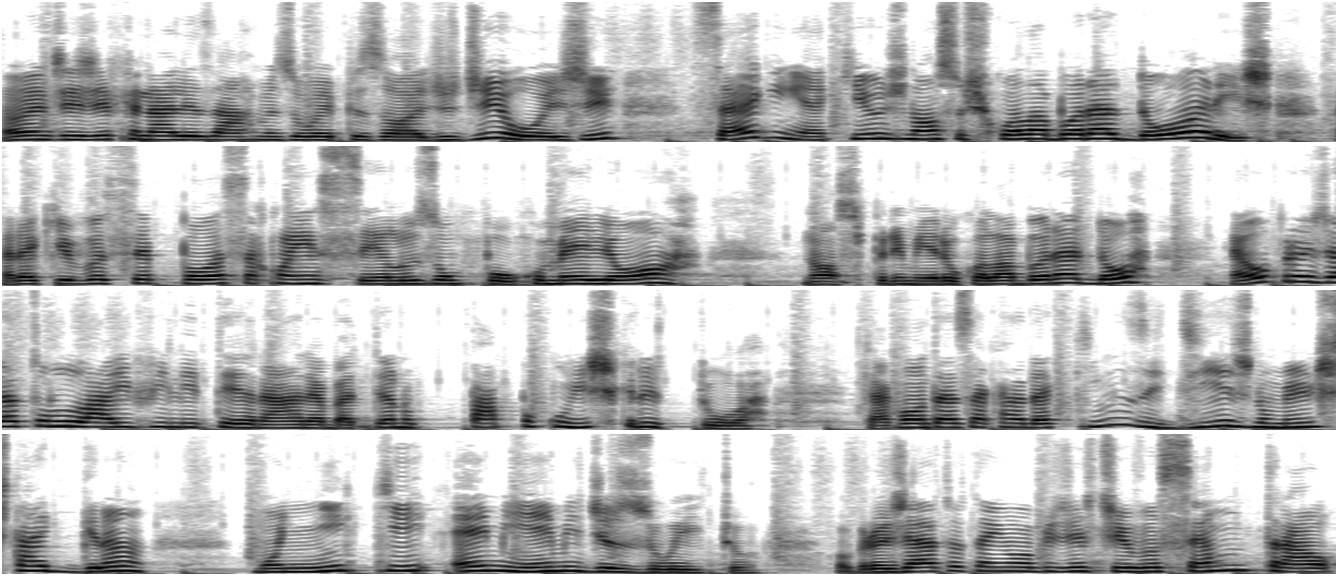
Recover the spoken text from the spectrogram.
Antes de finalizarmos o episódio de hoje, seguem aqui os nossos colaboradores para que você possa conhecê-los um pouco melhor. Nosso primeiro colaborador é o projeto Live Literária Batendo Papo com Escritor, que acontece a cada 15 dias no meu Instagram, MoniqueMM18. O projeto tem o objetivo central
